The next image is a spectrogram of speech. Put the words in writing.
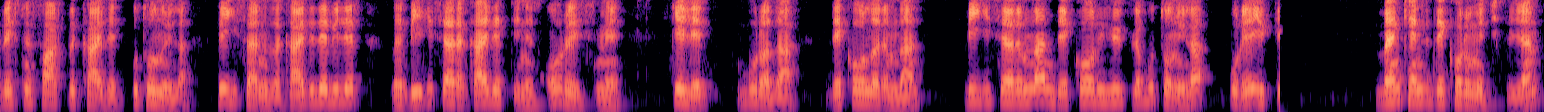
resmi farklı kaydet butonuyla bilgisayarınıza kaydedebilir ve bilgisayara kaydettiğiniz o resmi gelip burada dekorlarımdan bilgisayarımdan dekor yükle butonuyla buraya yükle. Ben kendi dekorumu çizeceğim.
